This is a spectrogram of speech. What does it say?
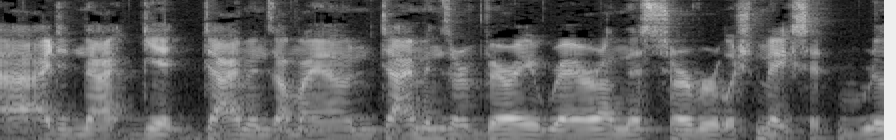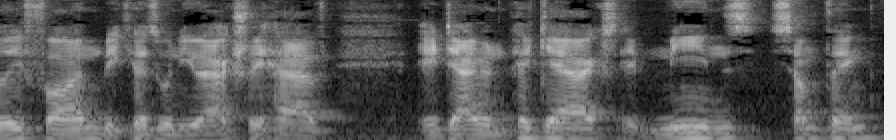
Uh, I did not get diamonds on my own. Diamonds are very rare on this server, which makes it really fun because when you actually have a diamond pickaxe, it means something.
